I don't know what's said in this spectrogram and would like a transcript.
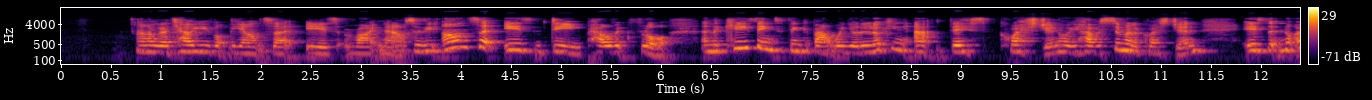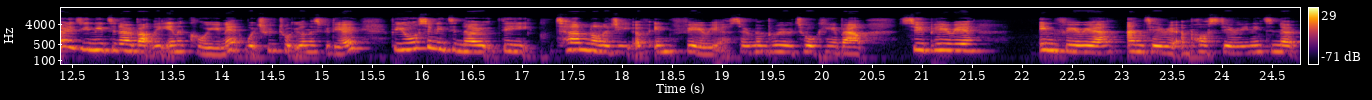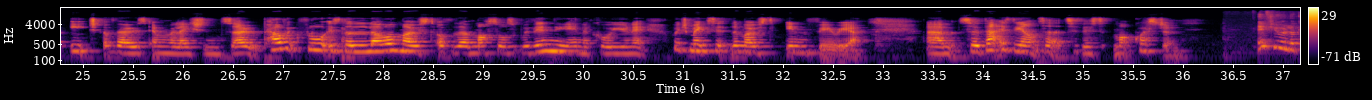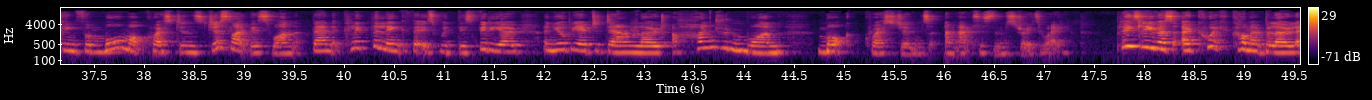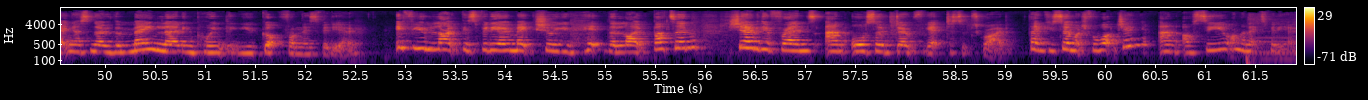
and I'm going to tell you what the answer is right now. So the answer is D, pelvic floor. And the key thing to think about when you're looking at this question or you have a similar question is that not only do you need to know about the inner core unit, which we've taught you on this video, but you also need to know the terminology of inferior. So remember we were talking about superior, inferior, anterior, and posterior. You need to know each of those in relation. So, pelvic floor is the lowermost of the muscles within the inner core unit, which makes it the most inferior. Um, so, that is the answer to this mock question. If you are looking for more mock questions just like this one, then click the link that is with this video and you'll be able to download 101 mock questions and access them straight away. Please leave us a quick comment below letting us know the main learning point that you got from this video. If you like this video, make sure you hit the like button, share with your friends, and also don't forget to subscribe. Thank you so much for watching, and I'll see you on the next video.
